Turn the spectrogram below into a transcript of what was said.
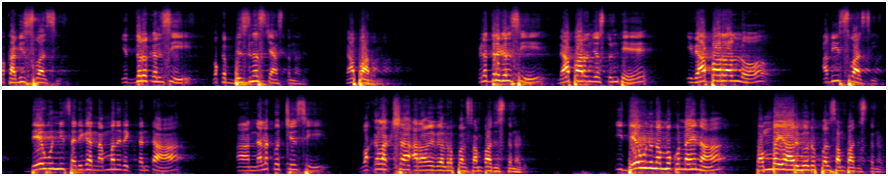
ఒక అవిశ్వాసి. ఇద్దరు కలిసి ఒక బిజినెస్ చేస్తున్నారు వ్యాపారం. వీళ్ళిద్దరు కలిసి వ్యాపారం చేస్తుంటే ఈ వ్యాపారాల్లో అవిశ్వాసి దేవుణ్ణి సరిగా నమ్మని వ్యక్తి అంట ఆ నెలకొచ్చేసి ఒక లక్ష అరవై వేల రూపాయలు సంపాదిస్తున్నాడు. ఈ దేవుణ్ణి నమ్ముకున్న ఆయన తొంభై ఆరు వేల రూపాయలు సంపాదిస్తున్నాడు.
